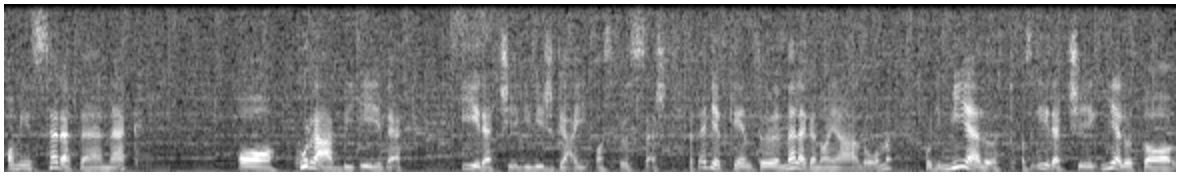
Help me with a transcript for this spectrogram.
amin szerepelnek a korábbi évek érettségi vizsgái az összes. Tehát egyébként melegen ajánlom, hogy mielőtt az érettség, mielőtt a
